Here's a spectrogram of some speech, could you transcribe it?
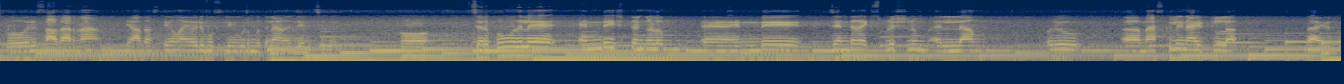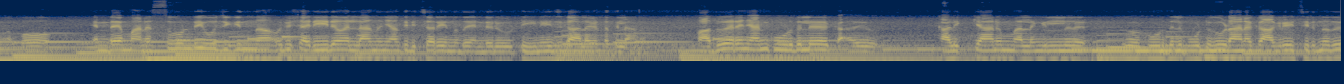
അപ്പോൾ ഒരു സാധാരണ യാഥാസ്ഥികമായ ഒരു മുസ്ലിം കുടുംബത്തിലാണ് ജനിച്ചത്. അപ്പോൾ ചെറുപ്പം മുതലേ എന്റെ ഇഷ്ടങ്ങളും എന്റെ ജെൻഡർ എക്സ്പ്രഷനും എല്ലാം ഒരു മാസ്കുലിൻ ആയിട്ടുള്ള ഇതായിരുന്നു. അപ്പോൾ എന്റെ മനസ്സുകൊണ്ട് യോജിക്കുന്ന ഒരു ശരീരമല്ല എന്ന് ഞാൻ തിരിച്ചറിയുന്നത് എന്റെ ഒരു ടീനേജ് കാലഘട്ടത്തിലാണ്. അപ്പം അതുവരെ ഞാൻ കൂടുതൽ കളിക്കാനും അല്ലെങ്കിൽ കൂടുതൽ കൂട്ടുകൂടാനൊക്കെ ആഗ്രഹിച്ചിരുന്നത്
